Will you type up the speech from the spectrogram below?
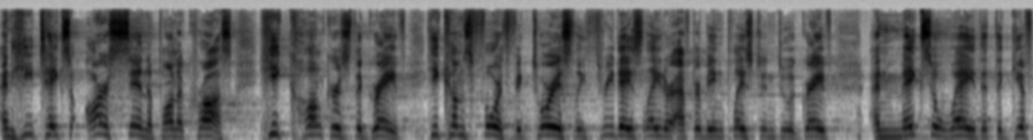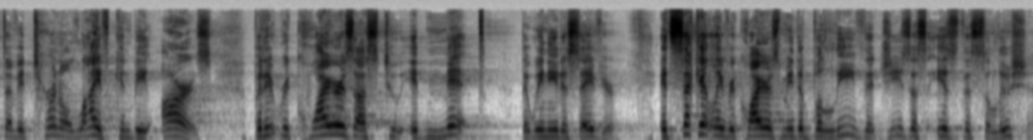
and he takes our sin upon a cross. He conquers the grave. He comes forth victoriously three days later after being placed into a grave and makes a way that the gift of eternal life can be ours. But it requires us to admit that we need a Savior. It secondly requires me to believe that Jesus is the solution.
